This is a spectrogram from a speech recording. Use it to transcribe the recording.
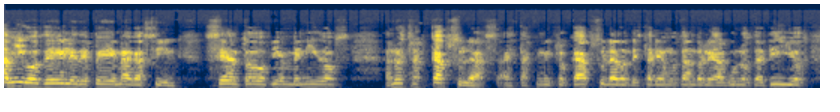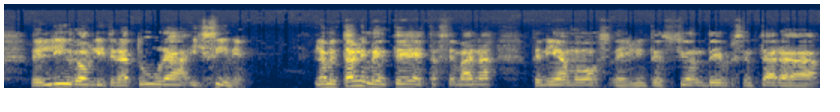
Amigos de LDP Magazine, sean todos bienvenidos a nuestras cápsulas, a estas microcápsulas donde estaríamos dándole algunos datillos de libros, literatura y cine. Lamentablemente esta semana teníamos eh, la intención de presentar a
